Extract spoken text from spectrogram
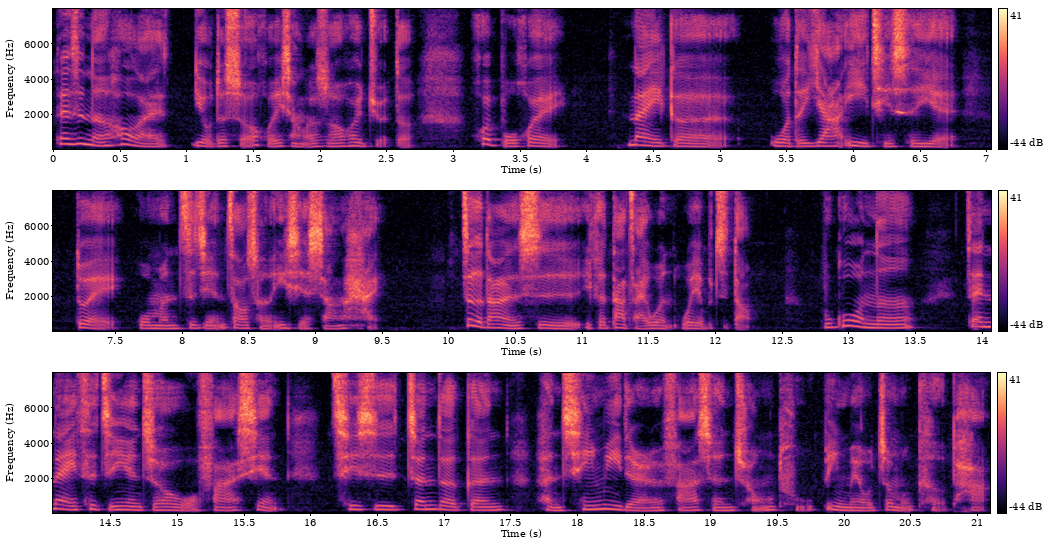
但是呢，后来有的时候回想的时候，会觉得会不会那一个我的压抑，其实也对我们之间造成了一些伤害。这个当然是一个大哉问，我也不知道。不过呢，在那一次经验之后，我发现。其实真的跟很亲密的人发生冲突，并没有这么可怕。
